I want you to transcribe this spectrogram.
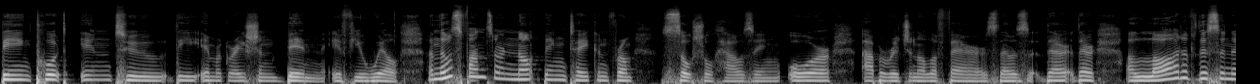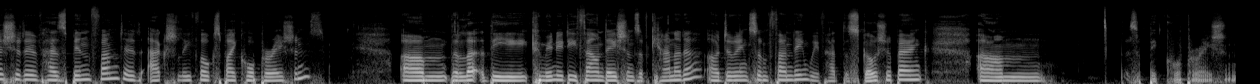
being put into the immigration bin, if you will. And those funds are not being taken from social housing or Aboriginal affairs. Those, there, there, a lot of this initiative has been funded, actually, folks, by corporations. Um, the, the community foundations of Canada are doing some funding. We've had the Scotiabank. Um, there's a big corporation.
